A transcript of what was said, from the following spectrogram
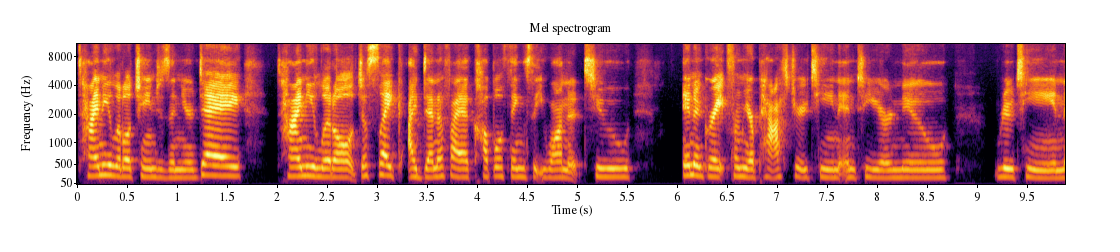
tiny little changes in your day, tiny little, just like identify a couple things that you want it to integrate from your past routine into your new routine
